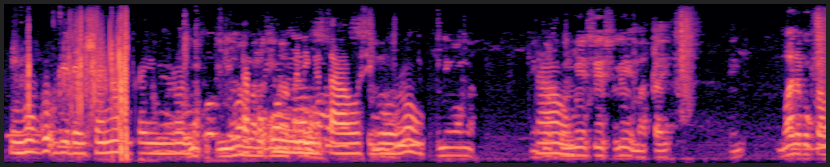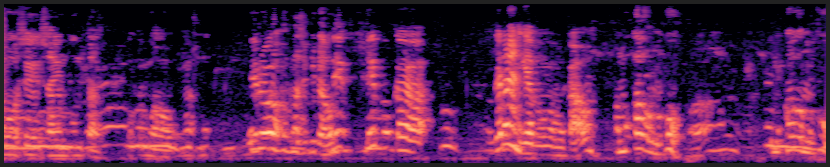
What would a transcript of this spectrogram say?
Gid ay siya no kay meron dakuon man nga tao siguro. Iniwa nga. Tao. Ikaw kung Mrs. Lee, matay. Mali ko kamo sa sa yung punta. Okay mo. Pero Pero, mas bidaw. Di, di mo ka, ganahan ka mo mukhaon. Ang mukha mo ko. Ang mukha mo ko.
